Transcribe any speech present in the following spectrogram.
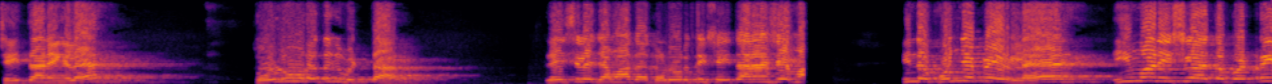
ஷைத்தான் எங்களை தொழுவுறதுக்கு விட்டார். லேசில ஜமாத்தா தொழுவுறதுக்கு ஷைத்தான் செய்ய இந்த கொஞ்ச பேர்ல ஈமான் இஸ்லாத்தை பற்றி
